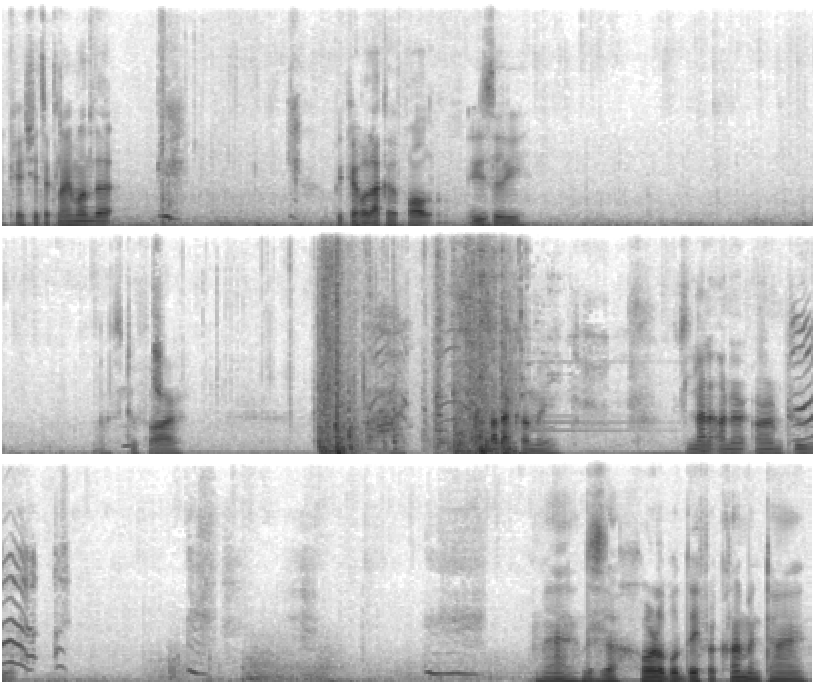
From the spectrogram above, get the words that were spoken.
Okay, she had to climb on that. Be careful, that could fall easily. That's too far. I saw that coming. She landed on her arm too. Man, this is a horrible day for Clementine.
